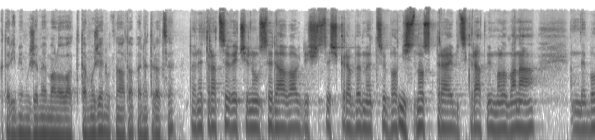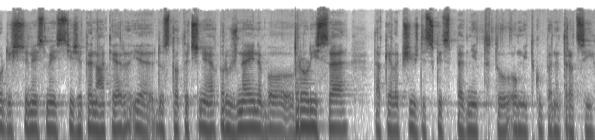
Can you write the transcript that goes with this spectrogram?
kterými můžeme malovat. Tam už je nutná ta penetrace? Penetrace většinou se dává, když se škrabeme třeba místnost, která je víckrát vymalovaná, nebo když si nejsme jistí, že ten nátěr je dostatečně pružný nebo prolí se, tak je lepší vždycky spevnit tu omítku penetrací.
